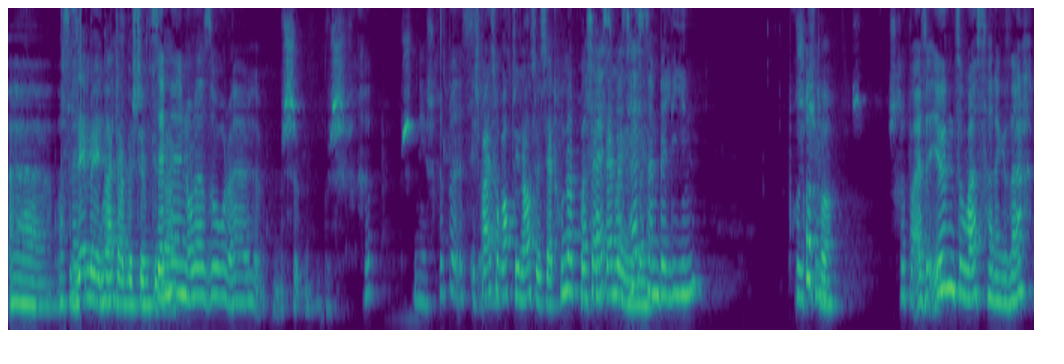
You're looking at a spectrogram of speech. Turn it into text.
äh, was heißt- Semmeln hat er bestimmt gesagt. Semmeln oder so oder Sch Schripp, Sch- nee, Schrippe ist. Ich weiß, worauf du hinaus willst. Er hat 100% was heißt, Semmeln was heißt gesagt. in Berlin? Brötchen? Schrippe. Schrippe, also irgend sowas hat er gesagt.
